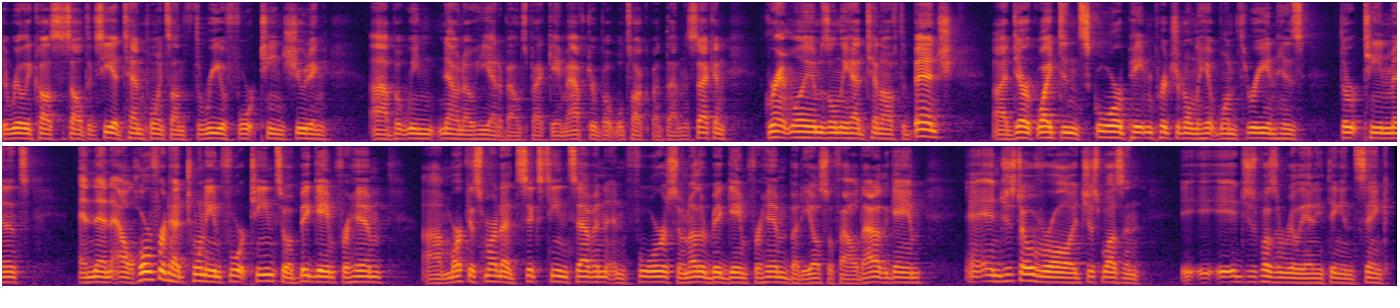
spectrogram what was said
that really cost the Celtics. He had 10 points on three of 14 shooting. Uh, but we now know he had a bounce back game after, but we'll talk about that in a second. Grant Williams only had 10 off the bench. Uh, Derrick White didn't score. Payton Pritchard only hit 1 3 in his 13 minutes. And then Al Horford had 20 and 14, so a big game for him. Uh, Marcus Smart had 16, 7, and 4, so another big game for him, but he also fouled out of the game. And just overall, it just wasn't it just wasn't really anything in sync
